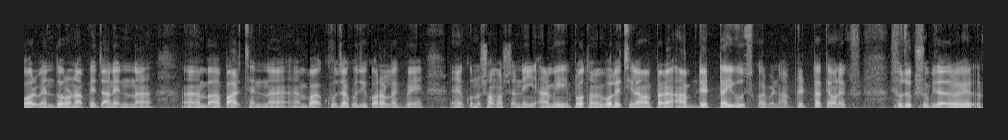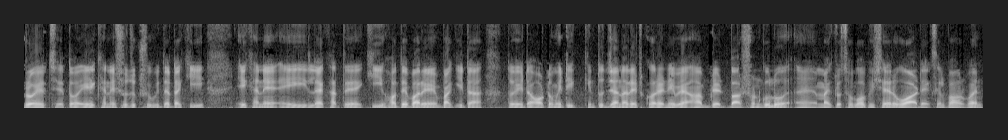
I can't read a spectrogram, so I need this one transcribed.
করবেন? ধরুন, আপনি জানেন না বা পারছেন না বা খোঁজাখুঁজি করা লাগবে কোনো সমস্যা নেই। আমি প্রথমে বলেছিলাম, আপনারা আপডেটটা ইউজ করবেন। আপডেটটাতে অনেক সুযোগ সুবিধা রয়েছে। তো এখানে সুযোগ সুবিধাটা কি? এখানে এই লেখাতে কি হতে পারে বাকিটা? তো এটা অটোমেটিক কিন্তু জেনারেট করে নেবে আপডেট ভার্সনগুলো মাইক্রোসফট অফিসের ওয়ার্ড এক্সেল পাওয়ার পয়েন্ট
